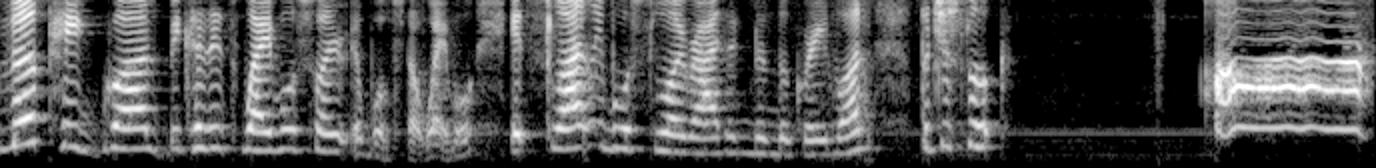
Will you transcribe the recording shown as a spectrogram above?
The pink one because it's way more slow. Well, it's not way more. It's slightly more slow rising than the green one. But just look. Ah,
